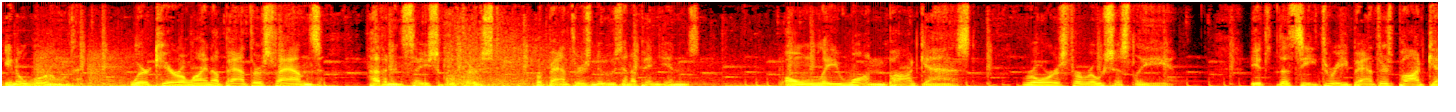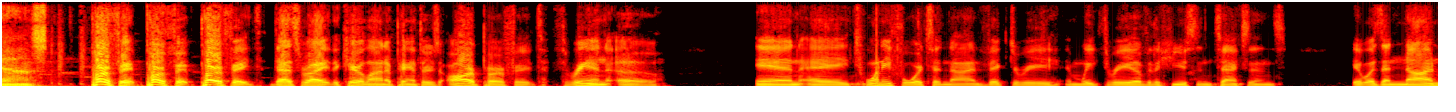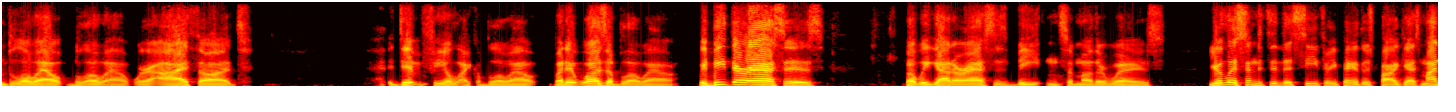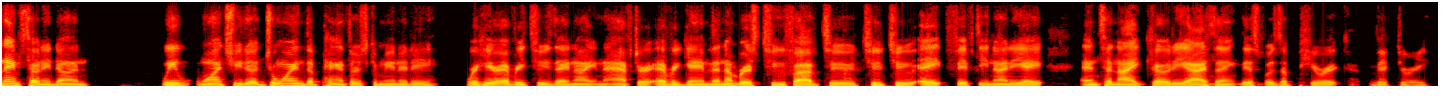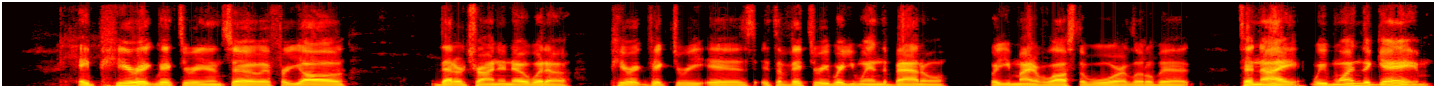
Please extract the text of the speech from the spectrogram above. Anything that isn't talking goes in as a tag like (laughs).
In a world where Carolina Panthers fans have an insatiable thirst for Panthers news and opinions, only one podcast roars ferociously. It's the C3 Panthers Podcast. Perfect, perfect, perfect. That's right. The Carolina Panthers are perfect. 3 and 0 in a 24 to 9 victory in week 3 over the Houston Texans. It was a non-blowout blowout where I thought it didn't feel like a blowout, but it was a blowout. We beat their asses, but we got our asses beat in some other ways. You're listening to the C3 Panthers podcast. My name's Tony Dunn. We want you to join the Panthers community. We're here every Tuesday night and after every game. The number is 252 228 5098. And tonight, Cody, I think this was a Pyrrhic victory. A Pyrrhic victory. And so, if for y'all that are trying to know what a Pyrrhic victory is, it's a victory where you win the battle, but you might have lost the war a little bit. Tonight, we won the game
